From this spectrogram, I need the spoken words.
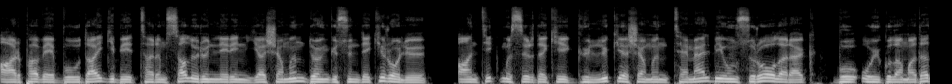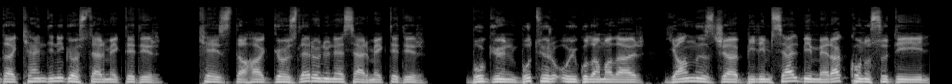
Arpa ve buğday gibi tarımsal ürünlerin yaşamın döngüsündeki rolü, Antik Mısır'daki günlük yaşamın temel bir unsuru olarak bu uygulamada da kendini göstermektedir. Kez daha gözler önüne sermektedir. Bugün bu tür uygulamalar yalnızca bilimsel bir merak konusu değil,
